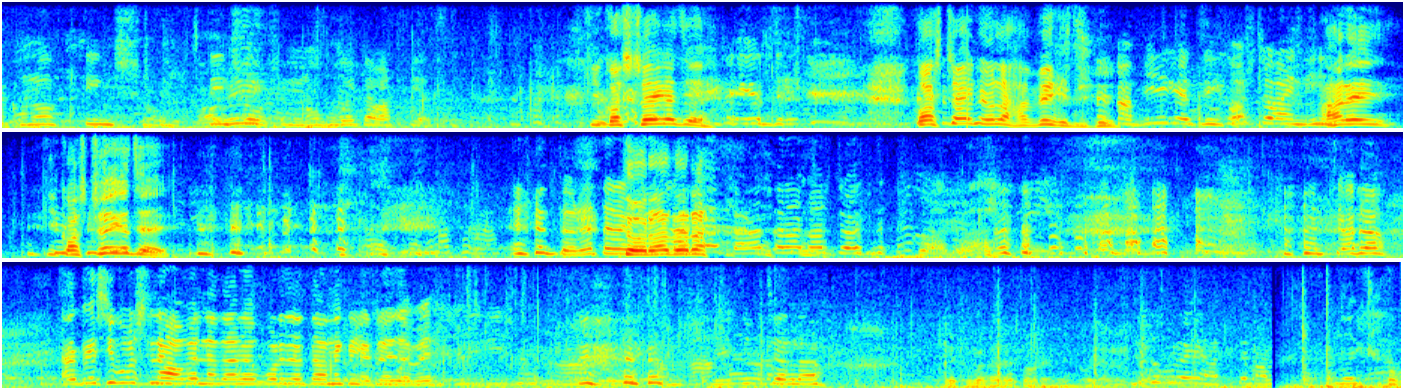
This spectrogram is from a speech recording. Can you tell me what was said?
এখনো তিনশো তিনশো নব্বইটা বাকি আছে কি কষ্ট হয়ে গেছে কষ্ট হয়নি হলে হাঁপিয়ে গেছে হাঁপিয়ে গেছি কষ্ট হয়নি আরে কি কষ্ট হয়ে গেছে তোরা তোরা তোরা তোরা তোরা তোরা কষ্ট হচ্ছে চল চলো আর বেশি বসলে হবে না তাহলে উপরে যেতে অনেক লেট হয়ে যাবে। চলো। খুব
